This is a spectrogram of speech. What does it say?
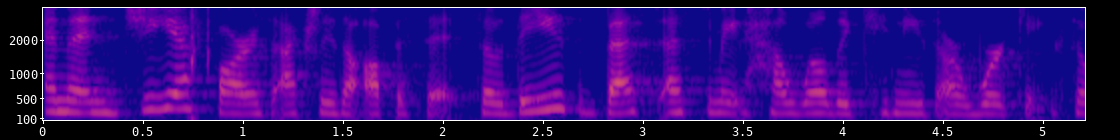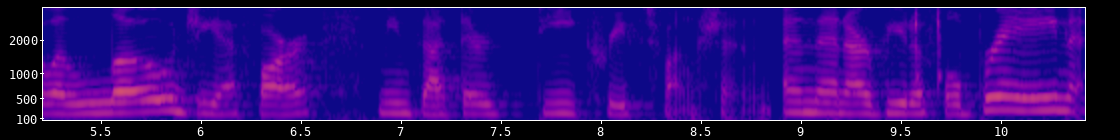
And then GFR is actually the opposite. So these best estimate how well the kidneys are working. So a low GFR means that there's decreased function. And then our beautiful brain,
